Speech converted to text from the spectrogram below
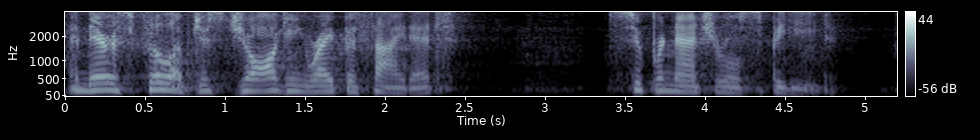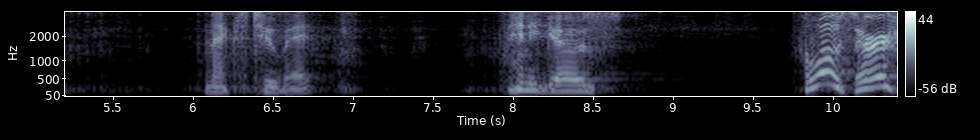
and there's Philip just jogging right beside it. Supernatural speed next to it. And he goes, Hello, sir.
